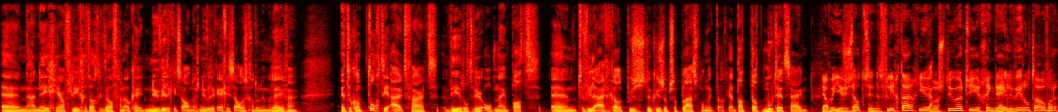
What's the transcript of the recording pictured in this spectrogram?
En na negen jaar vliegen dacht ik wel van... oké, nu wil ik iets anders. Nu wil ik echt iets anders gaan doen in mijn leven. En toen kwam toch die uitvaartwereld weer op mijn pad. En toen vielen eigenlijk alle puzzelstukjes op zijn plaats van... ik dacht, ja, dat, dat moet het zijn. Ja, maar je zat dus in het vliegtuig, je ja. was steward... je ging de hele wereld over.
